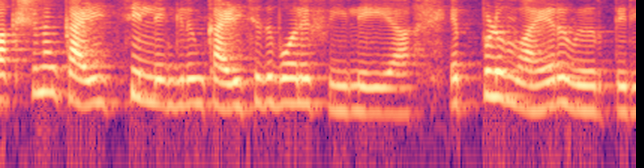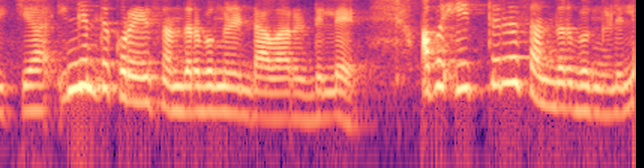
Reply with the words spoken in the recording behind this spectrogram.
ഭക്ഷണം കഴിച്ചില്ലെങ്കിലും കഴിച്ചതുപോലെ ഫീൽ ചെയ്യുക എപ്പോഴും വയറ് വീർത്തിരിക്കുക ഇങ്ങനത്തെ കുറേ സന്ദർഭങ്ങൾ ഉണ്ടാവാറുണ്ടല്ലേ? അപ്പോൾ ഇത്തരം സന്ദർഭങ്ങളിൽ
